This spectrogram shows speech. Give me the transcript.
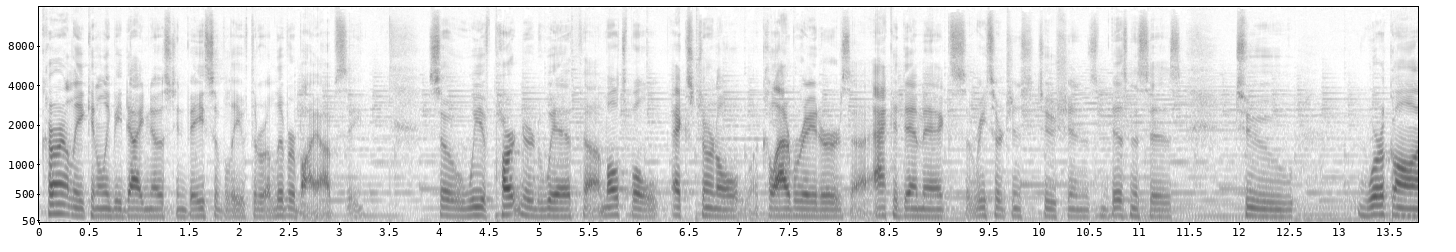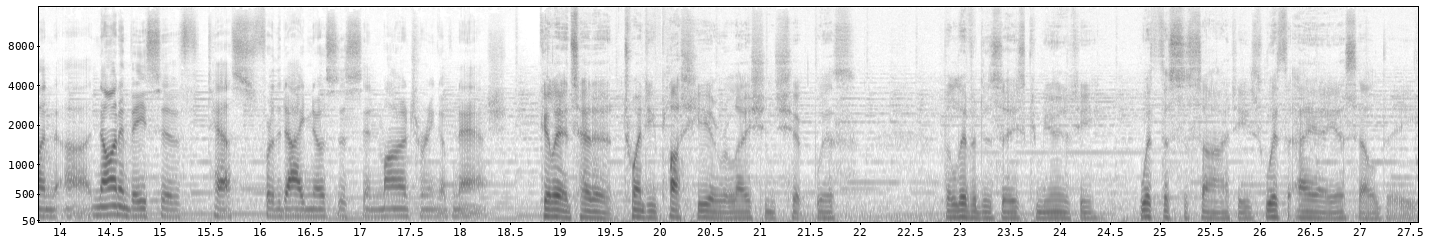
Currently, it can only be diagnosed invasively through a liver biopsy. So we have partnered with uh, multiple external collaborators, uh, academics, research institutions, businesses to work on uh, non-invasive tests for the diagnosis and monitoring of NASH. Gilead's had a 20 plus year relationship with the liver disease community, with the societies, with AASLD.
